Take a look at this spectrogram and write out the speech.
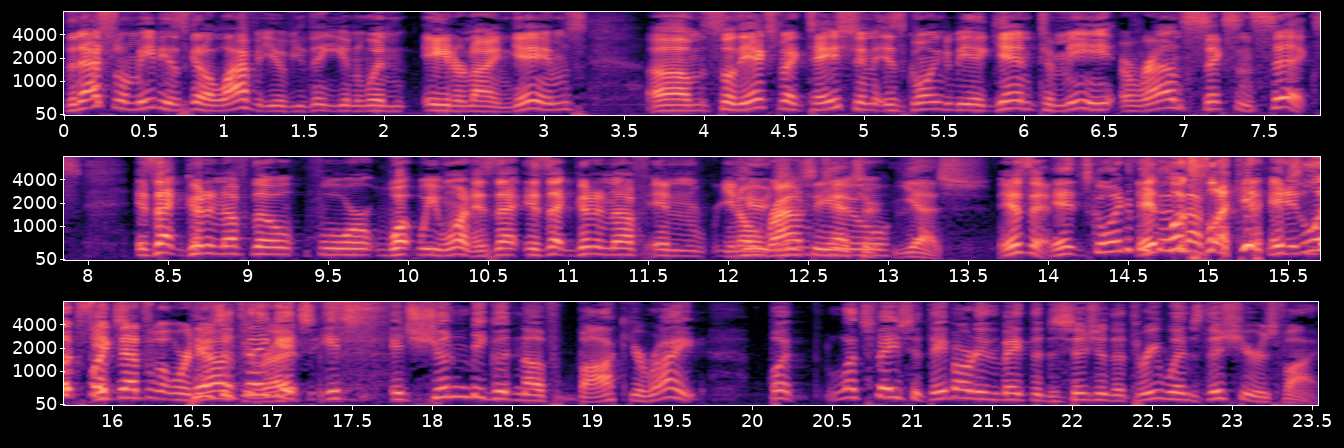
The national media is going to laugh at you if you think you can win eight or nine games. Um, so the expectation is going to be again to me around six and six. Is that good enough though for what we want? Is that is that good enough in you know Here- round the two? answer. Yes. Is it? It's going to be. It good looks enough. like it- it looks like that's what we're here's down the to, thing. right? It's it's it shouldn't be good enough, Bock. You're right. But let's face it, they've already made the decision that three wins this year is fine.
